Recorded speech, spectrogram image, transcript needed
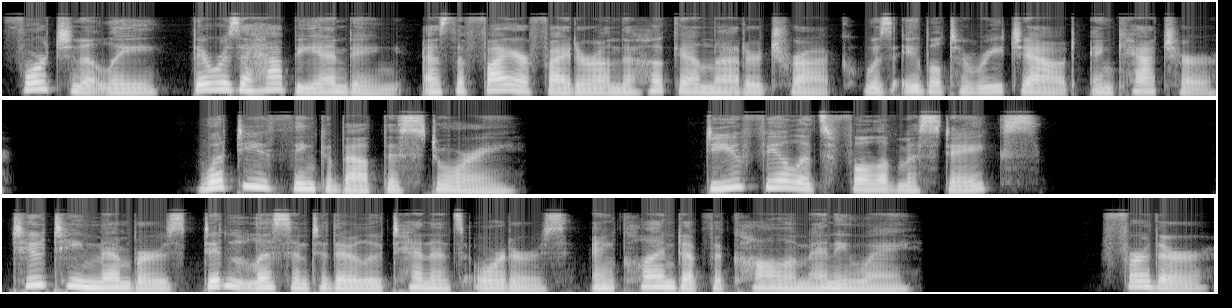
Fortunately, there was a happy ending as the firefighter on the hook and ladder truck was able to reach out and catch her. What do you think about this story? Do you feel it's full of mistakes? Two team members didn't listen to their lieutenant's orders and climbed up the column anyway. Further,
